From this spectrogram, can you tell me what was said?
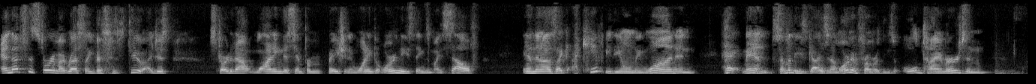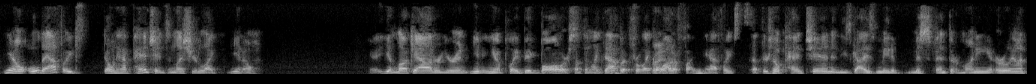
And that's the story of my wrestling business too. I just started out wanting this information and wanting to learn these things myself. And then I was like, I can't be the only one. And heck, man, some of these guys that I'm learning from are these old timers and, you know, old athletes don't have pensions unless you're like, you know, you luck out or you're in, you know, you know, play big ball or something like that. But for like Right. a lot of fighting athletes and stuff, there's no pension and these guys made have misspent their money early on.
